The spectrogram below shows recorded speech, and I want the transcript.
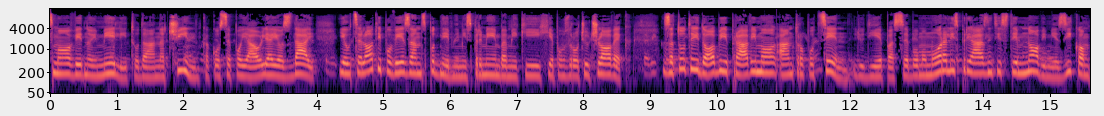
smo vedno imeli, tudi način, kako se pojavljajo zdaj, je v celoti povezan s podnebnimi spremembami, ki jih je povzročil človek. Zato tej dobi pravimo antropocen cen, ljudje pa se bomo morali sprijazniti s tem novim jezikom,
